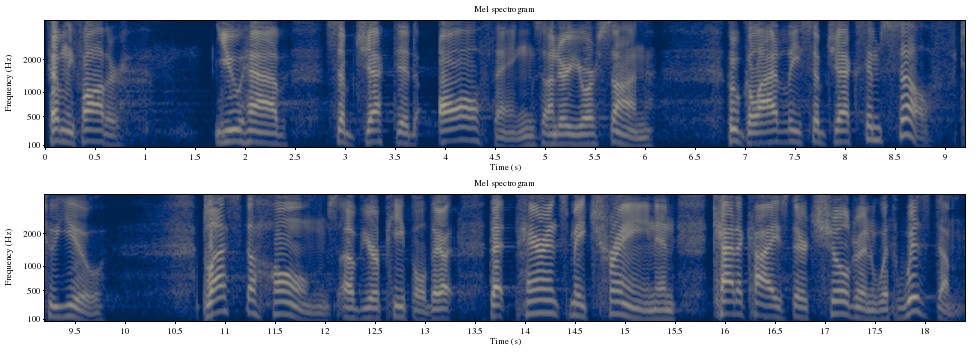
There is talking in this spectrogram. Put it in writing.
Heavenly Father, you have subjected all things under your Son, who gladly subjects himself to you. Bless the homes of your people, that, that parents may train and catechize their children with wisdom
